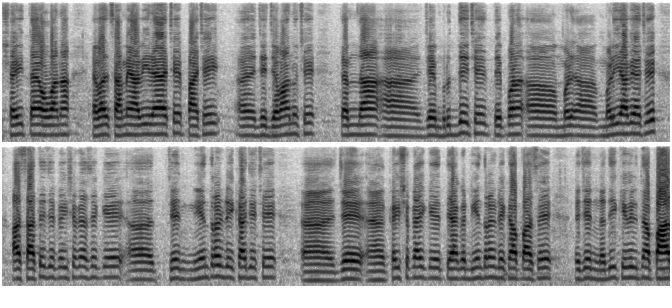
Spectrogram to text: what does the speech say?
શહીદ થયા હોવાના અહેવાલ સામે આવી રહ્યા છે. પાંચેય જે જવાનો છે તેમના જે મૃતદેહ છે તે પણ મળ- આવ્યા છે. આ સાથે જે કહી શકાશે કે જે નિયંત્રણ રેખા જે છે જે કહી શકાય કે ત્યાં આગળ નિયંત્રણ રેખા પાસે જે નદી કેવી રીતના પાર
